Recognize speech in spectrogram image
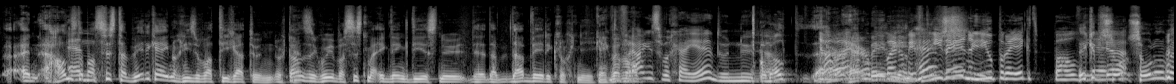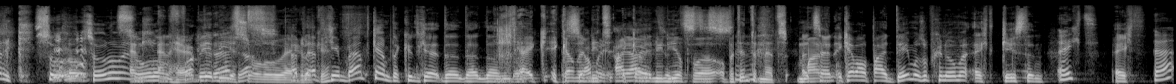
En Hans, de En- bassist, dat weet ik eigenlijk nog niet zo wat die gaat doen. Nochtans is hij een goede bassist, maar ik denk die is nu... Dat, dat weet ik nog niet. Kijk, De vraag is, wat ga jij doen nu? Maar wel, Ja, waarom, Hairbaby. waarom heeft iedereen een nieuw project, behalve ik heb zo, solo-werk. Solo, solo en, werk. en Hairbaby is solo Heb, eigenlijk. heb je geen bandcamp, dan kun je... Dan, dan, dan, Ja, ik, ik kan dat er niet, ik jammer. Ah, kan ja, er nu het- niet op, het- eh, op het internet. het Maar zijn, ik heb al een paar demos opgenomen. Echt, Christen. Echt? Echt, Ja,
